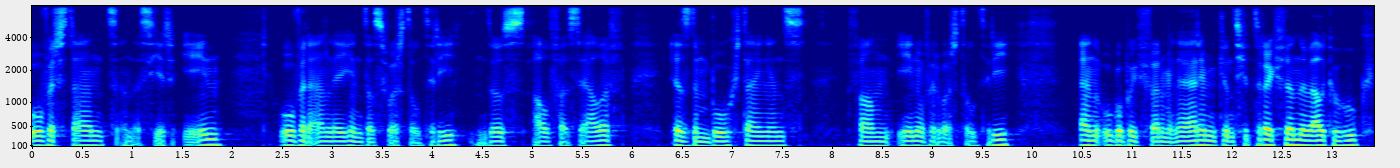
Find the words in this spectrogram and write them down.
overstaand, en dat is hier 1. Over aanliggend, dat is wortel 3. Dus alfa zelf is de boogtangens van 1 over wortel 3. En ook op je formularium kunt je terugvinden welke hoek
